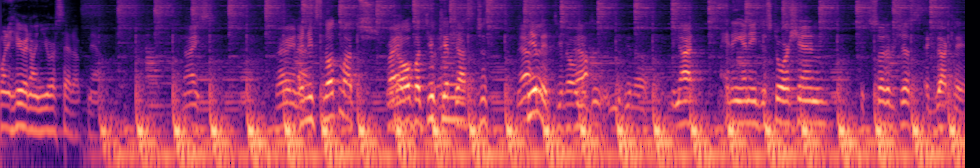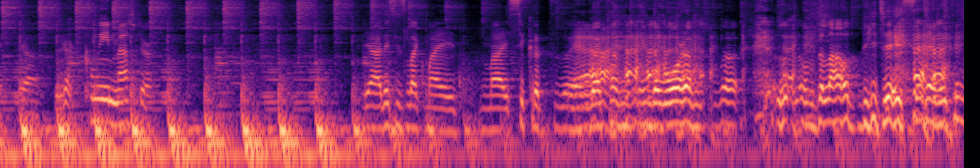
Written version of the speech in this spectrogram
Want to hear it on your setup now. Nice. Very nice. And it's not much, Right. you know, but you can Just- just, yeah. feel it, you know. Yeah. You, do, you know You're not hitting any distortion. It's sort of just exactly. Yeah, like a clean master. yeah. This is like my my secret uh, Yeah. weapon in the war of, uh, of the loud DJs and everything.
